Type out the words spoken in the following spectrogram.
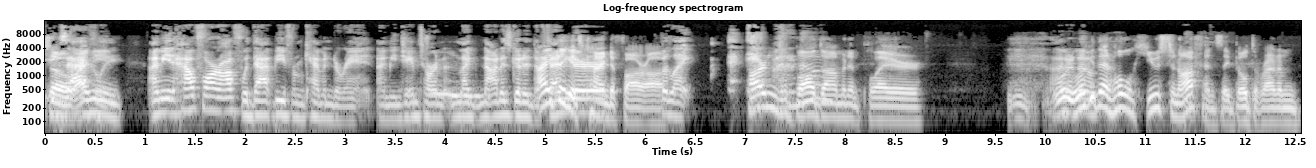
So, exactly. I mean, I mean, how far off would that be from Kevin Durant? I mean, James Harden, like, not as good a defender. I think it's kind of far off. but like, Harden's a ball dominant player. Look, look at that whole Houston offense they built around him.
